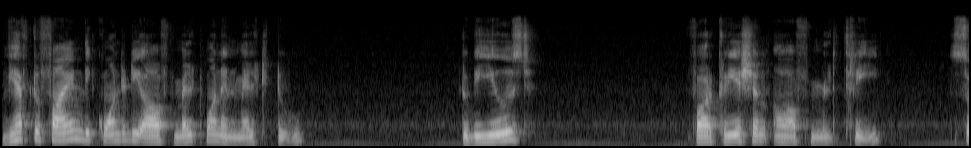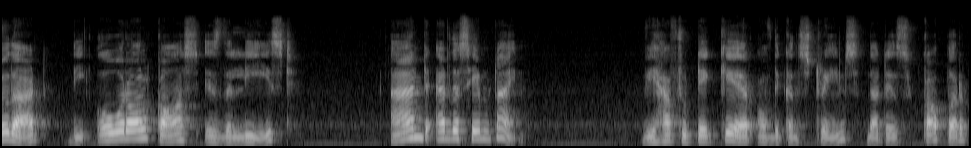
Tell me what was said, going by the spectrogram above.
we have to find the quantity of melt 1 and melt 2 to be used for creation of melt 3 so that the overall cost is the least and at the same time we have to take care of the constraints that is copper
